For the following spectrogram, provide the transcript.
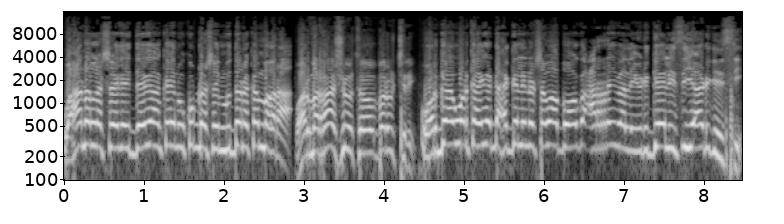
Waxaana la sheegay deegaanka inuu ku dhashay muddana ka maqnaa. War maraashuu tababaru jiri wargaa warka iga dhexgelina shabaab baa uga cararay baa la yidhi geeliisii iyo adhigiisii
